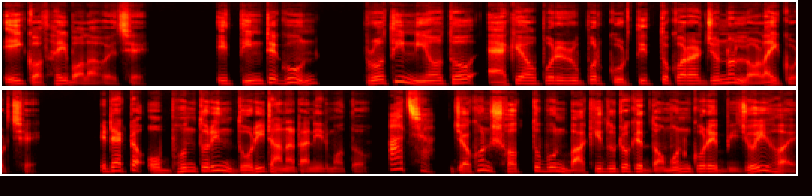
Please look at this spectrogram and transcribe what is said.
এই কথাই বলা হয়েছে। এই তিনটে গুণ প্রতিনিয়ত একে অপরের উপর কর্তৃত্ব করার জন্য লড়াই করছে। এটা একটা অভ্যন্তরীণ দড়ি টানাটানির মতো। আচ্ছা। যখন সত্যগুণ বাকি দুটোকে দমন করে বিজয়ী হয়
